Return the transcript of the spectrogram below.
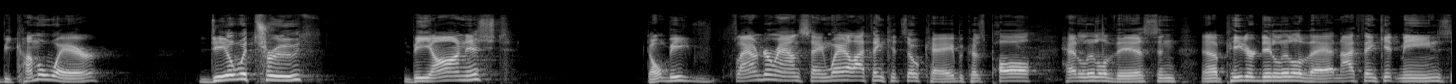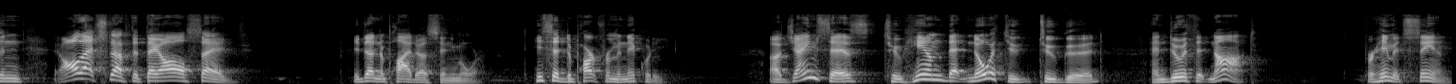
become aware, deal with truth, be honest. Don't be floundering around saying, well, I think it's okay because Paul had a little of this and uh, Peter did a little of that and I think it means and all that stuff that they all say. It doesn't apply to us anymore. He said, Depart from iniquity. Uh, James says, To him that knoweth to, to good and doeth it not, for him it's sin,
